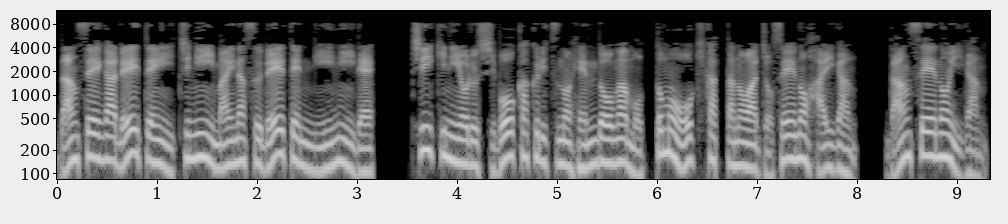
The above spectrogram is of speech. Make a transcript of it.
男性が0.12-0.22で、地域による死亡確率の変動が最も大きかったのは女性の肺がん、男性の胃がん。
